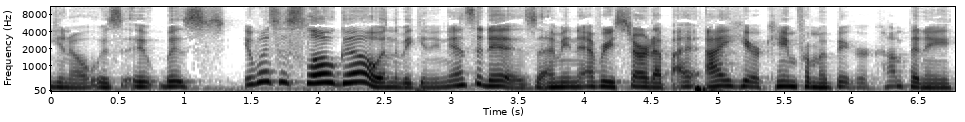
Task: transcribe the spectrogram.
you know it was it was it was a slow go in the beginning as it is. I mean every startup i, I hear came from a bigger company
